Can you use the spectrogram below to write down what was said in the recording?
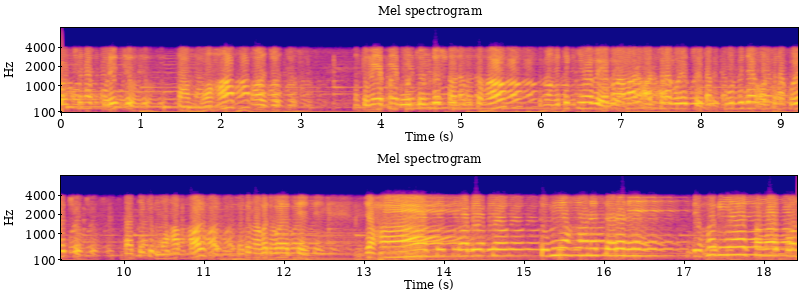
অর্চনা করেছ তা মহা ফলযুক্ত তুমি এখন গৌরচন্দ্র স্বর্ণাগত হও এবং এতে কি হবে? এখন আমার অর্চনা করেছ তা পূর্বে যা অর্চনা করেছ তার থেকে মহাফল হবে? যাতে ভগবত বলেছে যাহা তুমি আহান চরণে দেহ গিয়া সমর্পণ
